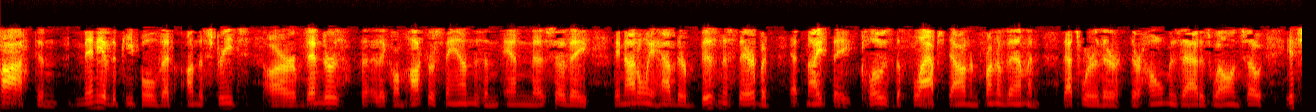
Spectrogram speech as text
hot and many of the people that on the streets are vendors. They call them hawker stands, and and uh, so they they not only have their business there, but at night they close the flaps down in front of them, and that's where their their home is at as well. And so it's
